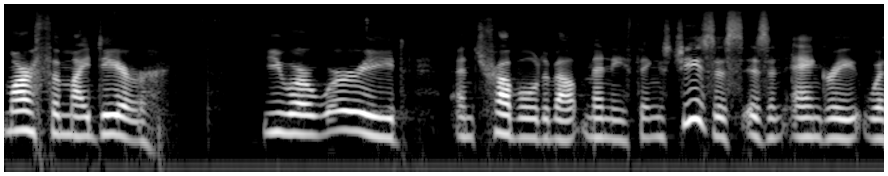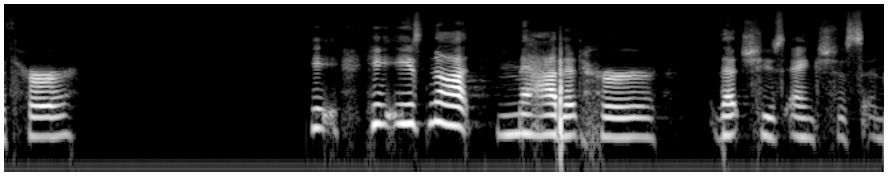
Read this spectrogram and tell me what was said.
Martha, my dear, you are worried and troubled about many things. Jesus isn't angry with her. He, he, he's not mad at her that she's anxious and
